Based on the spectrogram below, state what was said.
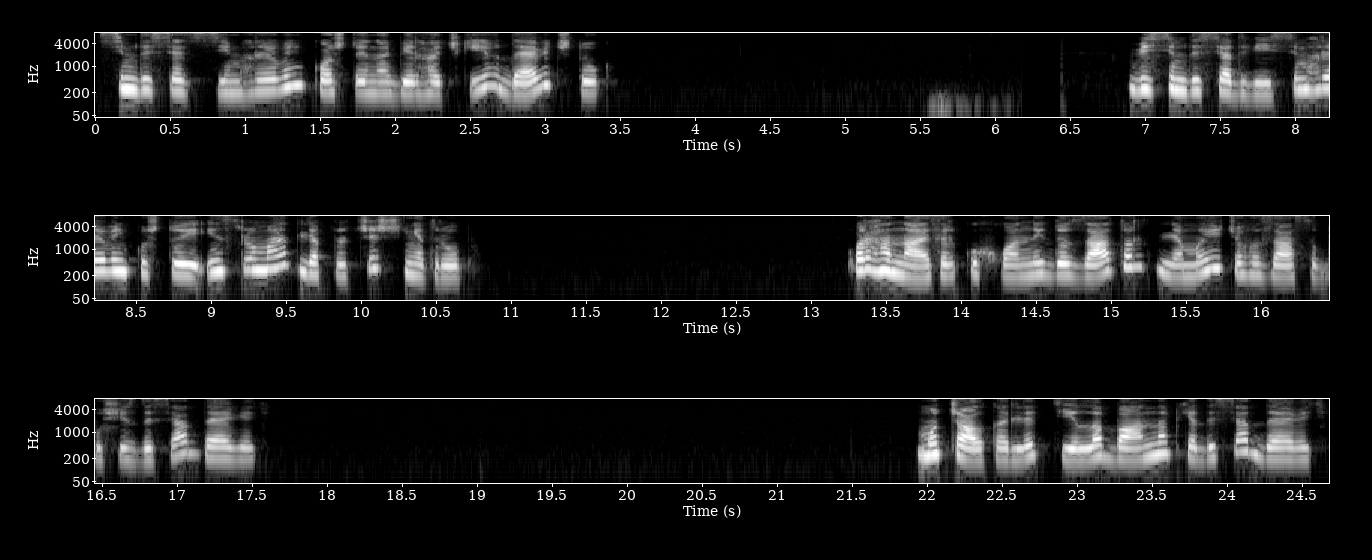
77 гривень коштує набір гачків 9 штук. 88 гривень коштує інструмент для прочищення труб. Органайзер кухонний дозатор для миючого засобу 69. Мочалка для тіла банна 59.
